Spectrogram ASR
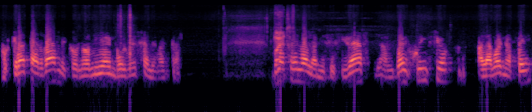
porque va a tardar la economía en volverse a levantar. Bueno. Yo apelo a la necesidad, al buen juicio, a la buena fe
